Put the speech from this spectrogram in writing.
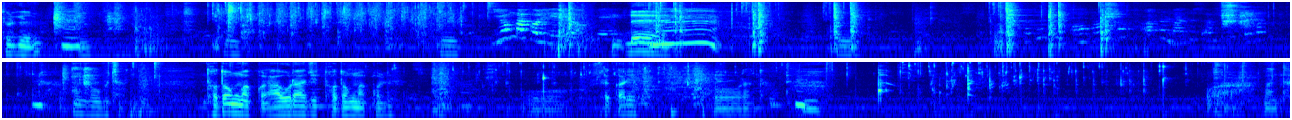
들기름. 막걸리예요. 네. 네. 음. 한번 먹어보자. 더덕 막걸리, 아우라지 더덕 막걸리. 오, 색깔이 노랗다. 와, 많다.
